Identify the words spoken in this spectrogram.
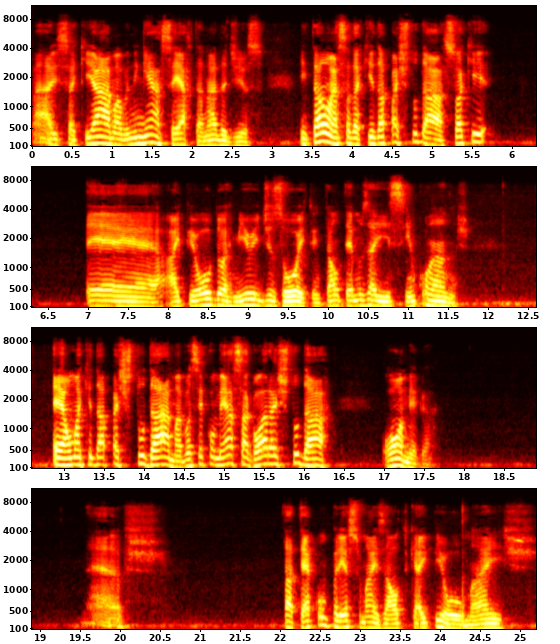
Ah, isso aqui, ah, mas ninguém acerta nada disso. Então, essa daqui dá para estudar. Só que é, IPO 2018, então temos aí cinco anos. É uma que dá para estudar, mas você começa agora a estudar. Ômega. É, tá até com preço mais alto que a IPO, mas,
